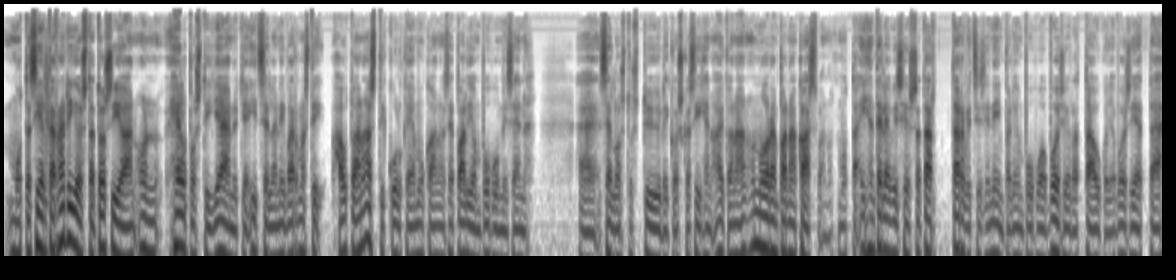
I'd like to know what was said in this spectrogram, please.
mutta sieltä radiosta tosiaan on helposti jäänyt ja itselläni varmasti hautaan asti kulkee mukana se paljon puhumisen selostustyyli, koska siihen aikanaan on nuorempana kasvanut. Mutta eihän televisiossa tar- tarvitsisi niin paljon puhua, voisi olla taukoja, voisi jättää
